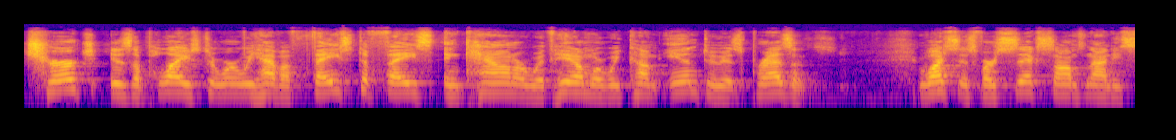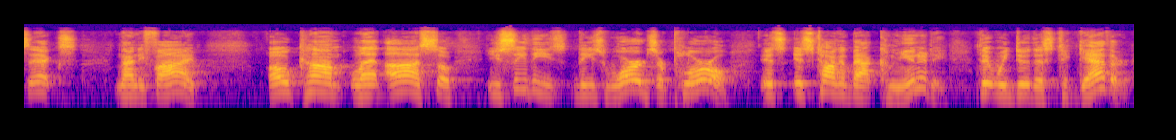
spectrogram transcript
Church is a place to where we have a face-to-face encounter with Him, where we come into His presence. Watch this, verse 6, Psalms 96, 95. Oh, come, let us. So you see these, these words are plural. It's, it's talking about community, that we do this together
